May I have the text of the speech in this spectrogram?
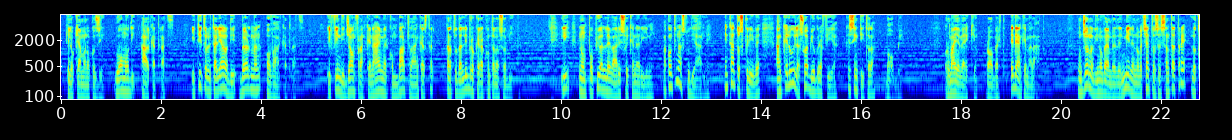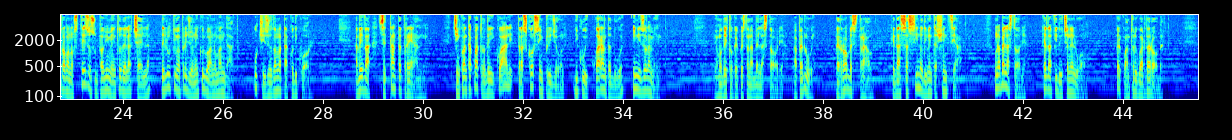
che lo chiamano così, l'uomo di Alcatraz, il titolo italiano di Birdman of Alcatraz, il film di John Frankenheimer con Bart Lancaster, tratto dal libro che racconta la sua vita. Lì non può più allevare i suoi canarini, ma continua a studiarli. E intanto scrive anche lui la sua biografia, che si intitola Bobby. Ormai è vecchio, Robert, ed è anche malato. Un giorno di novembre del 1963 lo trovano steso sul pavimento della cella dell'ultima prigione in cui lo hanno mandato, ucciso da un attacco di cuore. Aveva 73 anni 54 dei quali trascorsi in prigione, di cui 42 in isolamento. Abbiamo detto che questa è una bella storia, ma per lui, per Robert Stroud, che da assassino diventa scienziato, una bella storia che dà fiducia nell'uomo, per quanto riguarda Robert.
